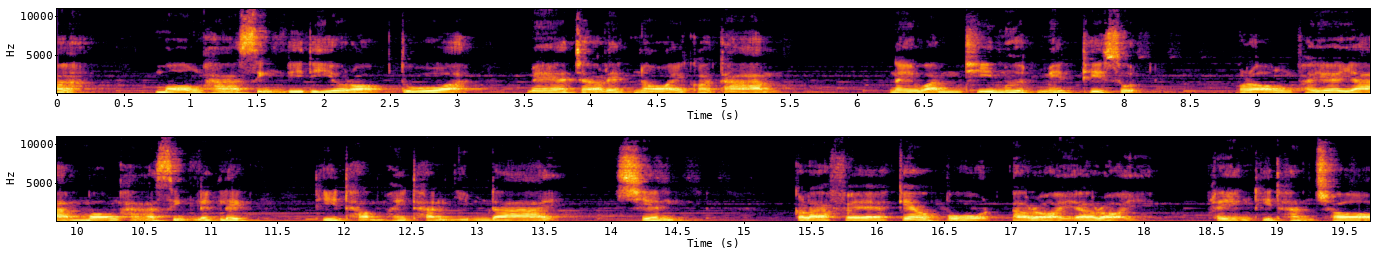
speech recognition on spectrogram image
5. มองหาสิ่งดีๆ รอบตัว แม้จะเล็กน้อยก็ตาม ในวันที่มืดมิดที่สุด ลองพยายามมองหาสิ่งเล็กๆ ที่ทำให้ท่านยิ้มได้ เช่น กาแฟแก้วโปรดอร่อยอร่อย เพลงที่ท่านชอบ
